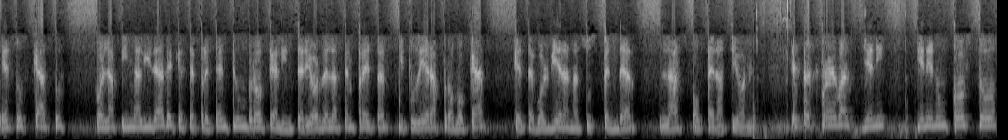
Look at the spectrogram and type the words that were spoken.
esos casos con la finalidad de que se presente un brote al interior de las empresas y pudiera provocar que se volvieran a suspender las operaciones. Estas pruebas, Jenny, tienen un costo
